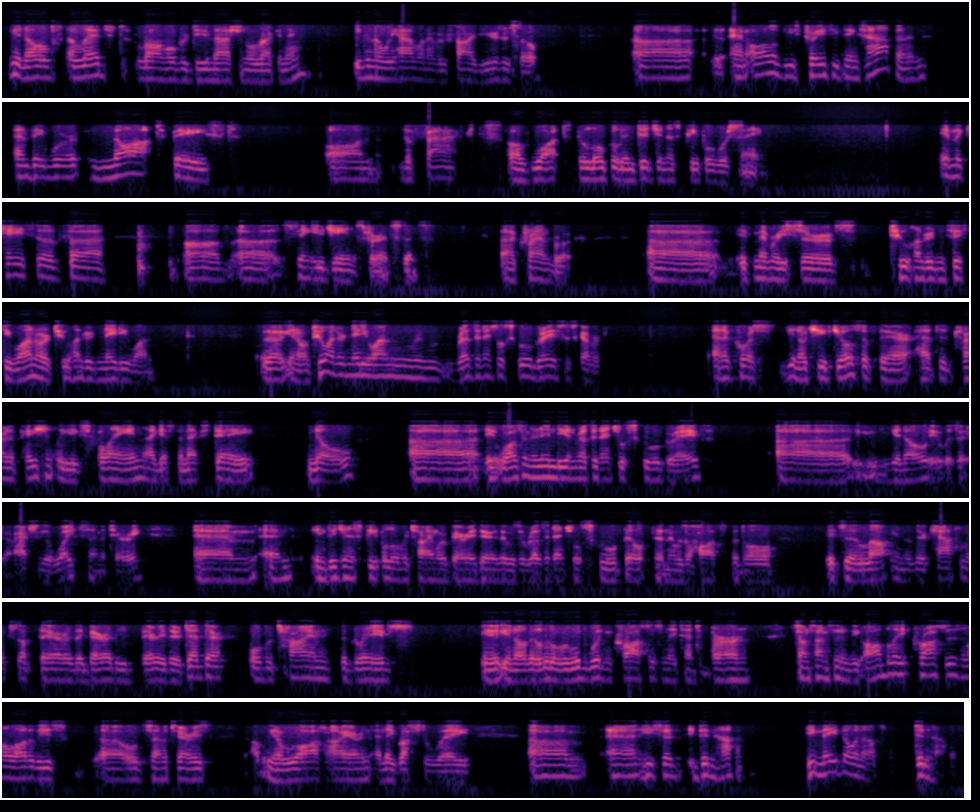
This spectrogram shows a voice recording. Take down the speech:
you know alleged long overdue national reckoning, even though we have one every five years or so. Uh, and all of these crazy things happened, and they were not based on the facts of what the local indigenous people were saying. In the case of uh, of uh, St. Eugene's, for instance, uh, Cranbrook, uh, if memory serves, 251 or 281. Uh, you know, 281 residential school graves discovered. And of course, you know, Chief Joseph there had to try to patiently explain, I guess the next day, no, uh, it wasn't an Indian residential school grave. Uh, you know, it was actually a white cemetery. Um, and indigenous people over time were buried there. There was a residential school built, and there was a hospital. It's a lot, you know, they're Catholics up there. They bury, they bury their dead there. Over time, the graves, you know, the little wooden crosses, and they tend to burn. Sometimes they're the oblate crosses in a lot of these uh, old cemeteries, you know, wrought iron, and they rust away. Um, and he said it didn't happen. He made no announcement. Didn't happen.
